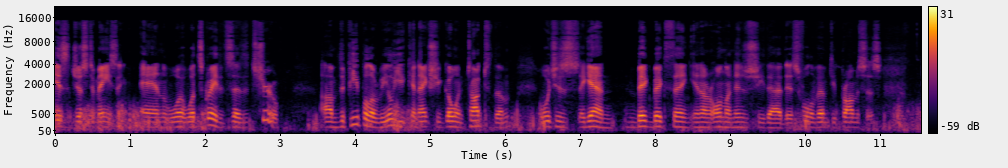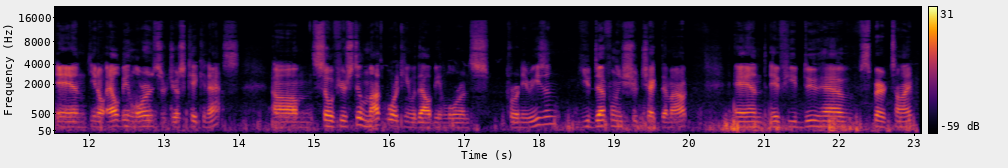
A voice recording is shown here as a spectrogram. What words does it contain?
is just amazing. And what, what's great is that it's true. Um, the people are real. You can actually go and talk to them, which is again big, big thing in our online industry that is full of empty promises. And you know, Albie and Lawrence are just kicking ass. Um, so if you're still not working with Albie and Lawrence for any reason, you definitely should check them out. And if you do have spare time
